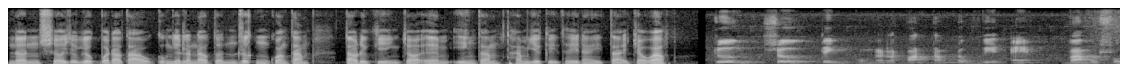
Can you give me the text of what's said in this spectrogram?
nên Sở Giáo dục và Đào tạo cũng như lãnh đạo tỉnh rất quan tâm tạo điều kiện cho em yên tâm tham dự kỳ thi này tại châu Âu. trường sở tỉnh cũng rất là quan tâm động viên em và một số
